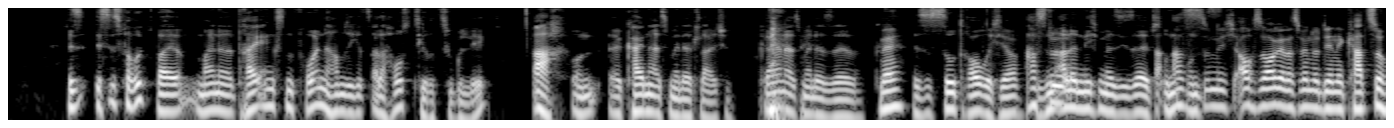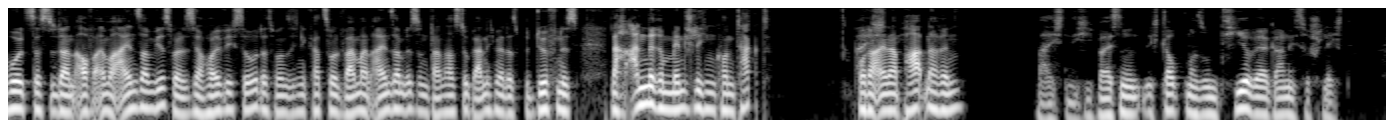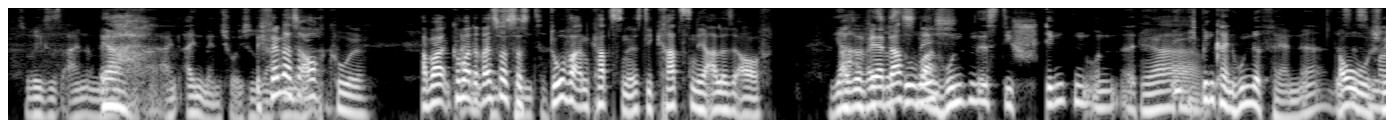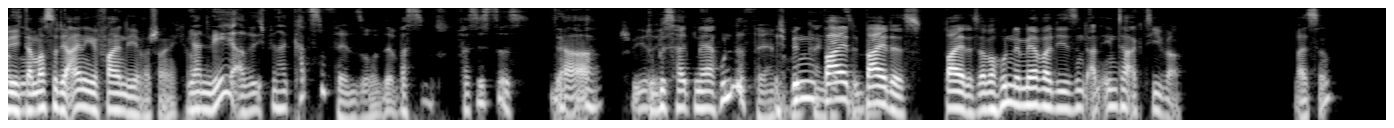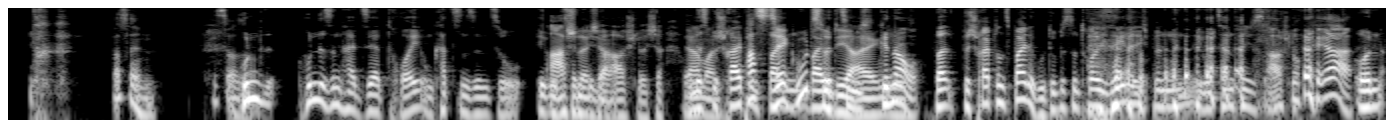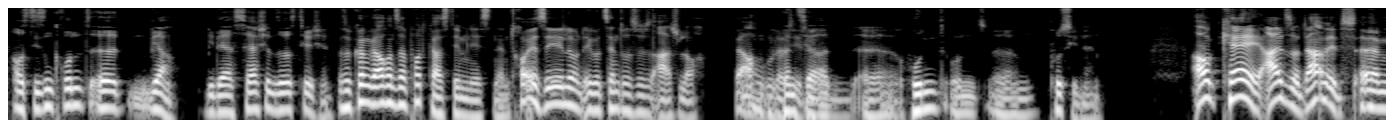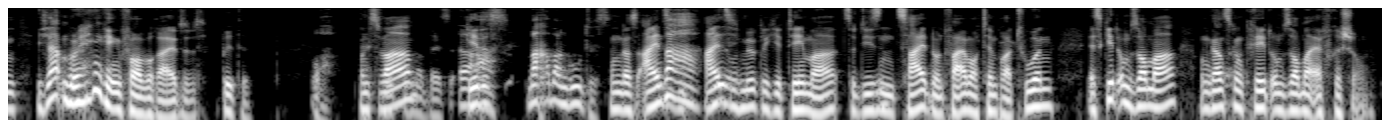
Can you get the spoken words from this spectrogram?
Es, es ist verrückt, weil meine drei engsten Freunde haben sich jetzt alle Haustiere zugelegt Ach, und äh, keiner ist mehr der gleiche. Keiner ist mehr derselbe. ne? Es ist so traurig, ja. Hast Die sind du- alle nicht mehr sie selbst. Und, Hast und du nicht auch Sorge, dass wenn du dir eine Katze holst, dass du dann auf einmal einsam wirst? Weil es ist ja häufig so, dass man sich eine Katze holt, weil man einsam ist und dann hast du gar nicht mehr das Bedürfnis nach anderem menschlichen Kontakt oder ich einer nicht. Partnerin. Weiß ich nicht. Ich weiß nur, ich glaube mal, so ein Tier wäre gar nicht so schlecht. So wenigstens ein, Ja. ein, ein Mensch, wo ich Ich fände das auch cool. Aber guck mal, da weißt du, was das. Doofe an Katzen ist? Die kratzen dir alles auf. Ja, Also wer weißt, das doof an Hunden ist, die stinken und äh, Ja. ich bin kein Hundefan, ne? Das oh, schwierig. So, Da machst du dir einige Feinde hier wahrscheinlich. ja, gerade. nee, aber ich bin halt Katzenfan so. Was was ist das? ja schwierig. Du bist halt mehr Hundefan. ich bin beid, beides. Beides. Aber Hunde mehr, weil die sind an interaktiver. Weißt du? Was denn? So. Hunde, Hunde sind halt sehr treu und Katzen sind so egozentrische Arschlöcher. Arschlöcher. Und Ja, das Mann. beschreibt Passt uns sehr beiden, gut zu beide dir ziemlich, eigentlich. Genau, be- beschreibt uns beide gut. Du bist eine treue Seele, ich bin ein egozentrisches Arschloch. Ja. Und aus diesem Grund, äh, ja, wie der Särchen, so das Tierchen. So können wir auch unseren Podcast demnächst nennen. Treue Seele und egozentrisches Arschloch. Wäre auch ein Du guter Titel. ja äh, Hund und ähm, Pussy nennen. Okay, also David, ähm, ich habe ein Ranking vorbereitet. Bitte. Oh, Und zwar besser. geht Ah, es Mach aber ein gutes. um das einzig, Ah, einzig Leon. mögliche Thema zu diesen Zeiten und vor allem auch Temperaturen. Es geht um Sommer und ganz konkret um Sommererfrischung.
